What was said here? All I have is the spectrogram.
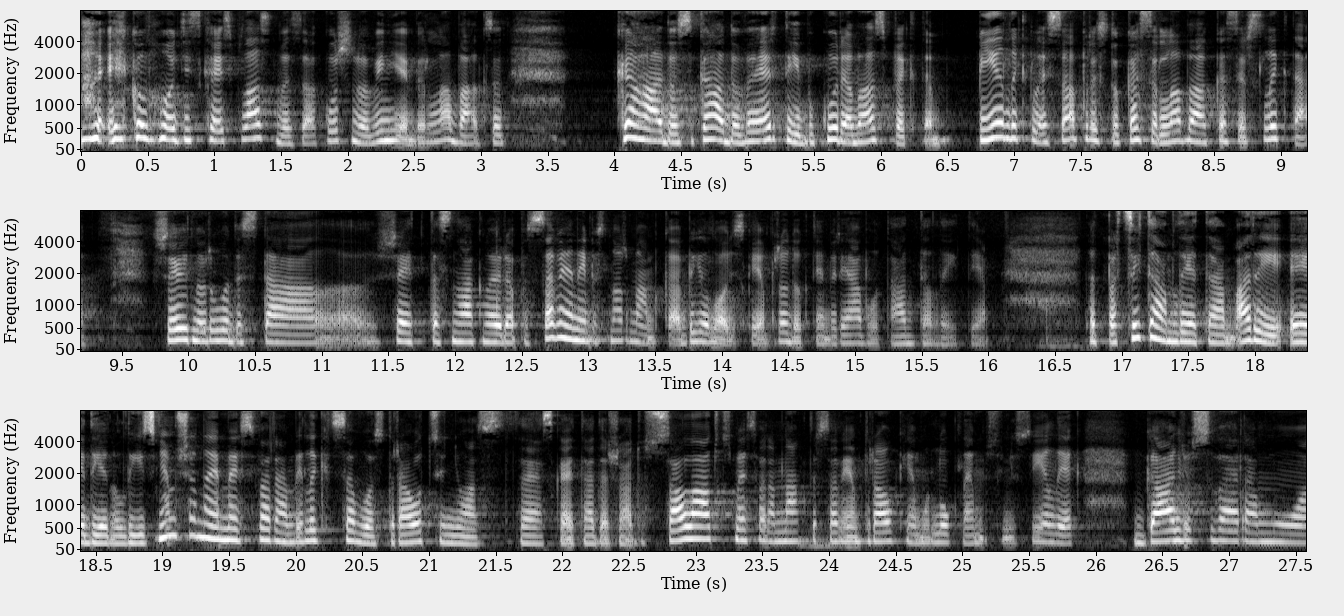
vai ekoloģiskais plasmasā, kurš no viņiem ir labāks. Un kādus, kādu vērtību kuram aspektam pielikt, lai saprastu, kas ir labāk, kas ir sliktāk. Šeit nu rodas tā, šeit tas nāk no Eiropas Savienības normām, ka bioloģiskajiem produktiem ir jābūt atdalītiem. Tad par citām lietām arī ēdienu līdzņemšanai mēs varam likt savos trauciņos, tā skaitā dažādus salātus. Mēs varam nākt ar saviem traukiem un lūgt, lai mums viņus ieliek gaļu svaramo,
